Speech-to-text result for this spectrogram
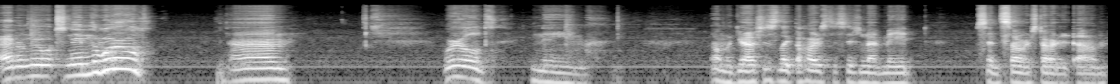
I don't know what to name the world. Um, world name. Oh my gosh, this is like the hardest decision I've made since summer started. Um,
